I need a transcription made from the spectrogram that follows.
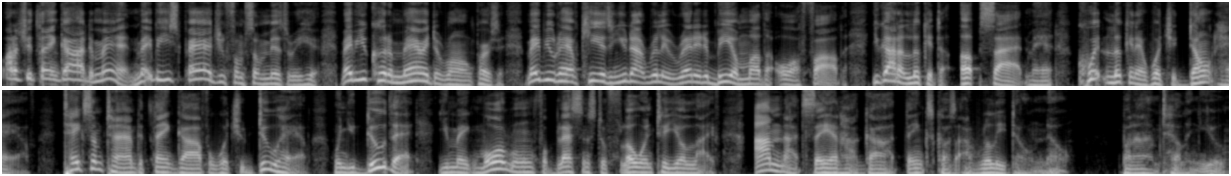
Why don't you thank God the man? Maybe he spared you from some misery here. Maybe you could have married the wrong person. Maybe you'd have kids and you're not really ready to be a mother or a father. You got to look at the upside, man. Quit looking at what you don't have. Take some time to thank God for what you do have. When you do that, you make more room for blessings to flow into your life. I'm not saying how God thinks because I really don't know, but I'm telling you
